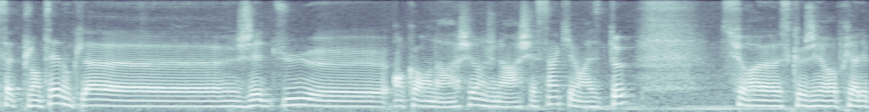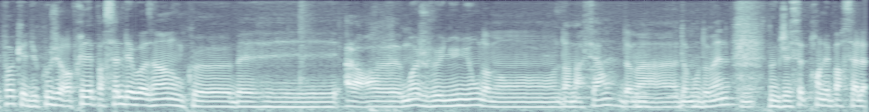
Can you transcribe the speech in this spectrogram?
7 plantés, donc là euh, j'ai dû euh, encore en arracher, donc j'en ai arraché 5, il en reste 2 sur euh, ce que j'ai repris à l'époque et du coup j'ai repris des parcelles des voisins donc euh, ben, alors euh, moi je veux une union dans mon dans ma ferme dans ma dans mon domaine. Donc j'essaie de prendre les parcelles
